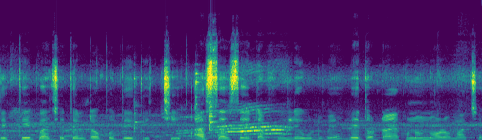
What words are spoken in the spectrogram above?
দেখতেই পাচ্ছ তেলটা উপর দিয়ে দিচ্ছি। আস্তে আস্তে এটা ফুলে উঠবে। ভেতরটা এখনও নরম আছে।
